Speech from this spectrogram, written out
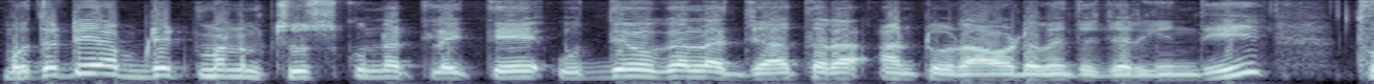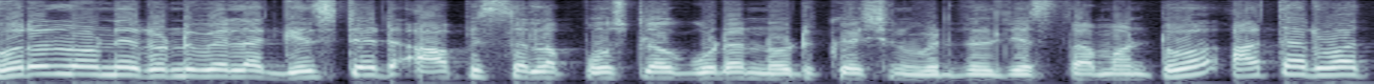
మొదటి అప్డేట్ మనం చూసుకున్నట్లయితే ఉద్యోగాల జాతర అంటూ రావడం అయితే జరిగింది. త్వరలోనే రెండు వేల గెస్టెడ్ ఆఫీసర్ల పోస్టులకు కూడా నోటిఫికేషన్ విడుదల చేస్తామంటూ ఆ తర్వాత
